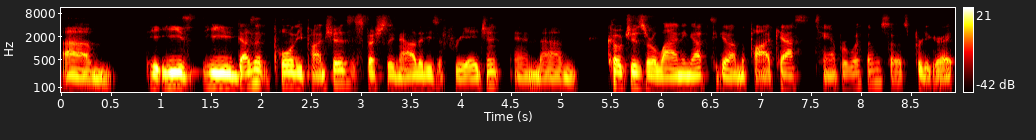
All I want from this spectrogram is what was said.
um, he, he's he doesn't pull any punches, especially now that he's a free agent, and um, coaches are lining up to get on the podcast to tamper with him. So it's pretty great.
